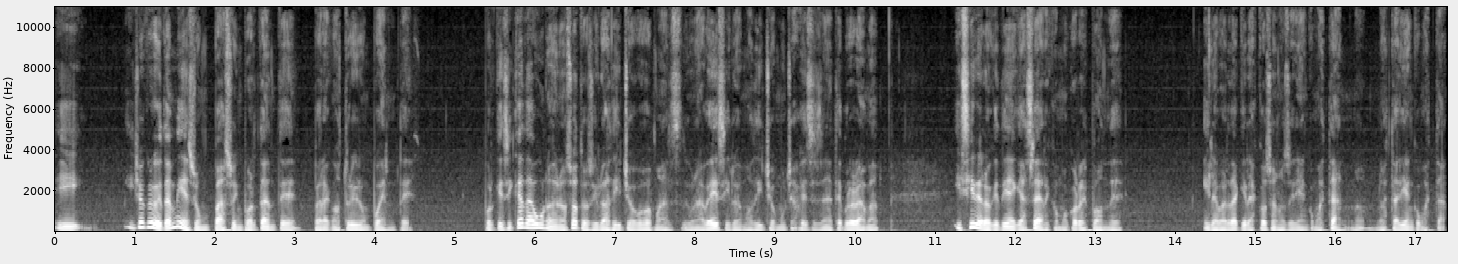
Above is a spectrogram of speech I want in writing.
Y, y yo creo que también es un paso importante para construir un puente. Porque si cada uno de nosotros, y lo has dicho vos más de una vez y lo hemos dicho muchas veces en este programa, hiciera lo que tiene que hacer como corresponde, y la verdad que las cosas no serían como están, ¿no? No estarían como están.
